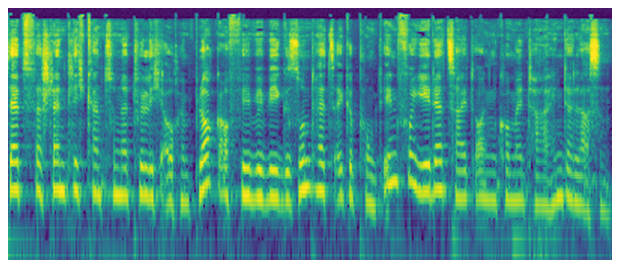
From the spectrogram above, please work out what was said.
Selbstverständlich kannst du natürlich auch im Blog auf www.gesundheitsecke.info jederzeit einen Kommentar hinterlassen.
